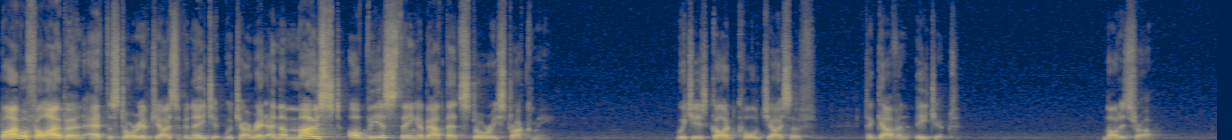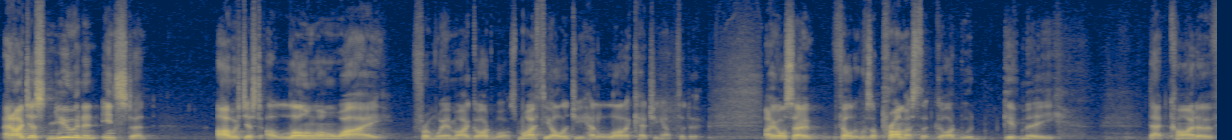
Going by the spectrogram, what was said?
Bible fell open at the story of Joseph in Egypt, which I read, and the most obvious thing about that story struck me, which is God called Joseph to govern Egypt, not Israel. And I just knew in an instant I was just a long, long way from where my God was. My theology had a lot of catching up to do. I also felt it was a promise that God would give me that kind of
